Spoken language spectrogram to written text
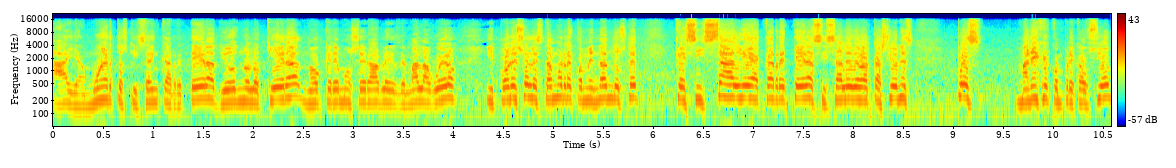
haya muertos quizá en carretera, Dios no lo quiera, no queremos ser hables de mal agüero y por eso le estamos recomendando a usted que si sale a carretera, si sale de vacaciones, pues maneje con precaución,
